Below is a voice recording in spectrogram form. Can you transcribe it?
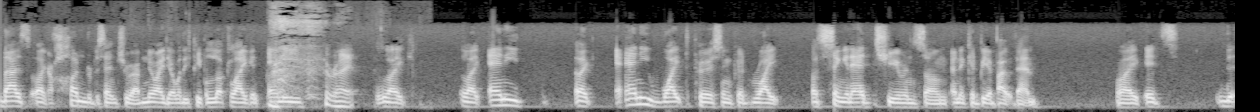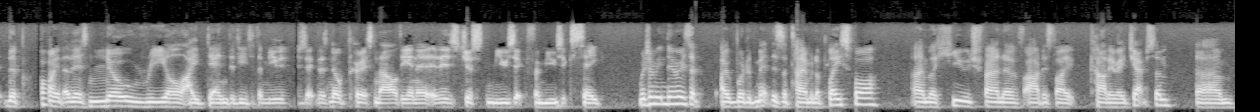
that is like hundred percent true. I have no idea what these people look like, and any right. like like any like any white person could write or sing an Ed Sheeran song, and it could be about them. Like it's the, the point that there's no real identity to the music. There's no personality in it. It is just music for music's sake. Which I mean, there is a. I would admit there's a time and a place for. I'm a huge fan of artists like Carly Rae Jepsen. Um,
